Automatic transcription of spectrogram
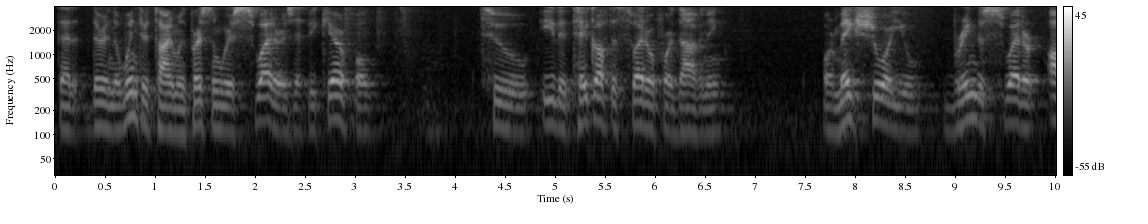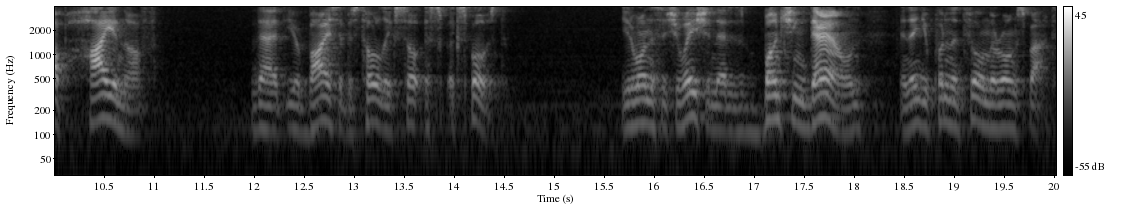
that during the winter time when a person wears sweaters, that be careful to either take off the sweater before davening or make sure you bring the sweater up high enough that your bicep is totally exo- exposed. You don't want a situation that is bunching down and then you put in the tefillin in the wrong spot.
